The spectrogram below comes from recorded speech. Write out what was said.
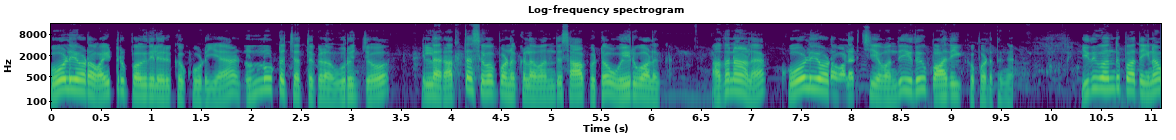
கோழியோட வயிற்றுப்பகுதியில் இருக்கக்கூடிய நுண்ணூட்ட சத்துக்களை உறிஞ்சோ இல்லை ரத்த சிவப்பணுக்களை வந்து சாப்பிட்டோ உயிர் வாழுங்க. அதனால் கோழியோட வளர்ச்சியை வந்து இது பாதிக்கப்படுதுங்க. இது வந்து பார்த்திங்கன்னா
